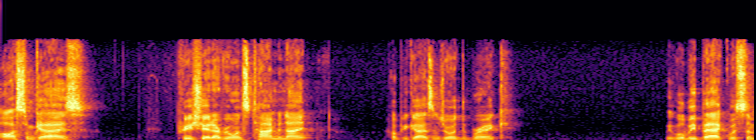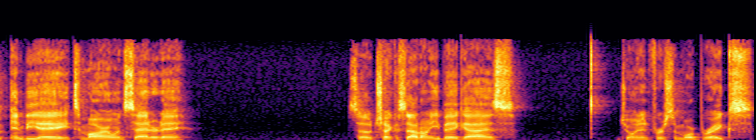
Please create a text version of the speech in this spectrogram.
Awesome, guys. Appreciate everyone's time tonight. Hope you guys enjoyed the break. We will be back with some NBA tomorrow and Saturday. So check us out on eBay, guys. Join in for some more breaks.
